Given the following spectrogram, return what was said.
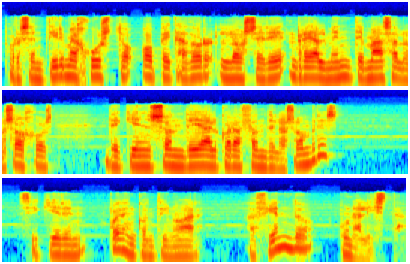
¿Por sentirme justo o pecador lo seré realmente más a los ojos de quien sondea el corazón de los hombres? Si quieren, pueden continuar haciendo una lista.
